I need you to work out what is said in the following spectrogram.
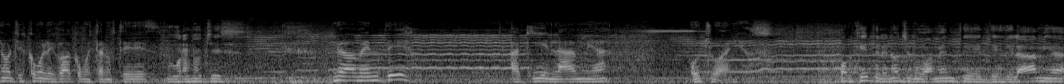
Buenas noches, ¿cómo les va? ¿Cómo están ustedes? Muy buenas noches. Nuevamente, aquí en la AMIA, ocho años. ¿Por qué Telenoche nuevamente desde la AMIA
